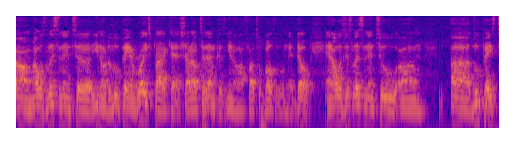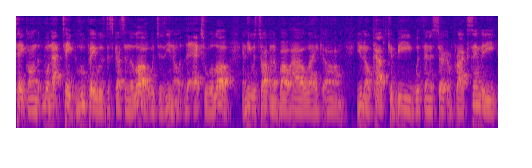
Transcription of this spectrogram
Um, I was listening to, you know, the Lupe and Royce podcast. Shout out to them because, you know, I fucks with both of them. They're dope. And I was just listening to, um, uh, Lupe's take on, well, not take, Lupe was discussing the law, which is, you know, the actual law. And he was talking about how, like, um, you know, cops could be within a certain proximity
